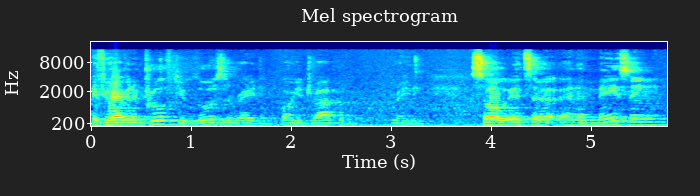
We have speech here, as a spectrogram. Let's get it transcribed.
If you haven't improved, you lose the rating, or you drop the rating. So it's a, an amazing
